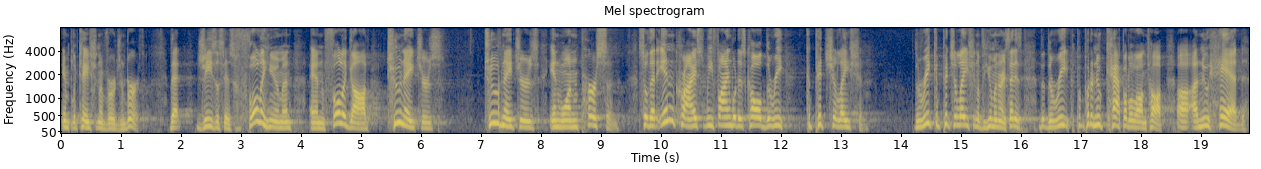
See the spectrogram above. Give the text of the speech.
implication of virgin birth. That Jesus is fully human and fully God, two natures, two natures in one person. So that in Christ we find what is called the recapitulation. The recapitulation of the human race. That is, the, the re, put a new capital on top, uh, a new head,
